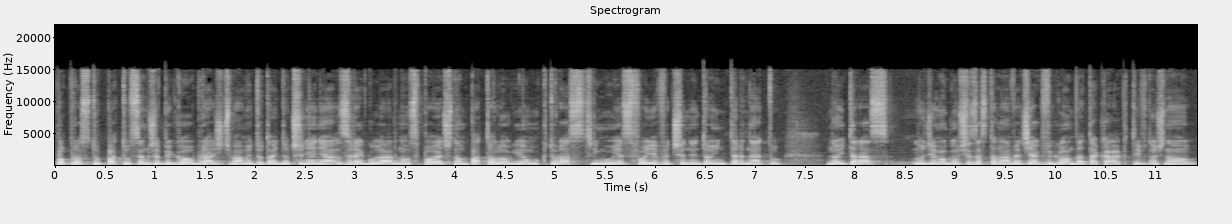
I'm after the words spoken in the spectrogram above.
po prostu patusem, żeby go obrazić. Mamy tutaj do czynienia z regularną społeczną patologią, która streamuje swoje wyczyny do internetu. No i teraz ludzie mogą się zastanawiać, jak wygląda taka aktywność. No,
